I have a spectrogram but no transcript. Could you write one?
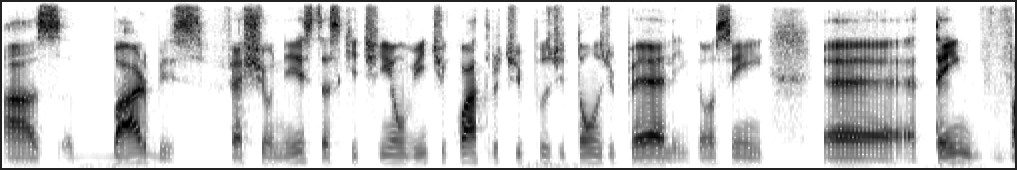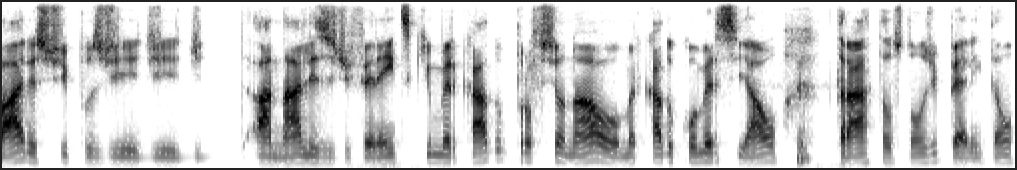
as Barbies fashionistas que tinham 24 tipos de tons de pele. Então, assim, é, tem vários tipos de, de, de análises diferentes que o mercado profissional, o mercado comercial trata os tons de pele. Então,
